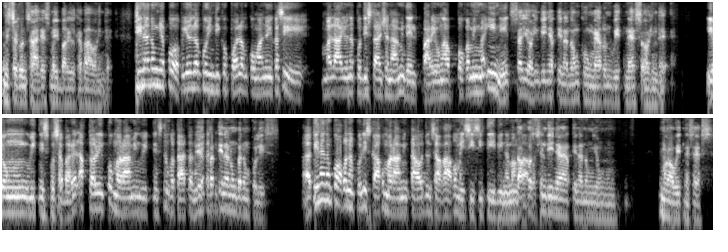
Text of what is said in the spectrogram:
Mr. Gonzales, may baril ka ba o hindi? Tinanong niya po, yun lang po hindi ko po alam kung ano yun kasi malayo na po distansya namin dahil pareho nga po kaming mainit. Sa'yo, hindi niya tinanong kung meron witness o hindi. yung witness po sa baril. Actually po, maraming witness doon. Kung tatanungin, Ba't tinanong ba ng police? Ah, tinanong po ako ng polis, kako maraming tao doon, saka ako may CCTV naman Tapos kako. hindi niya tinanong yung mga witnesses.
